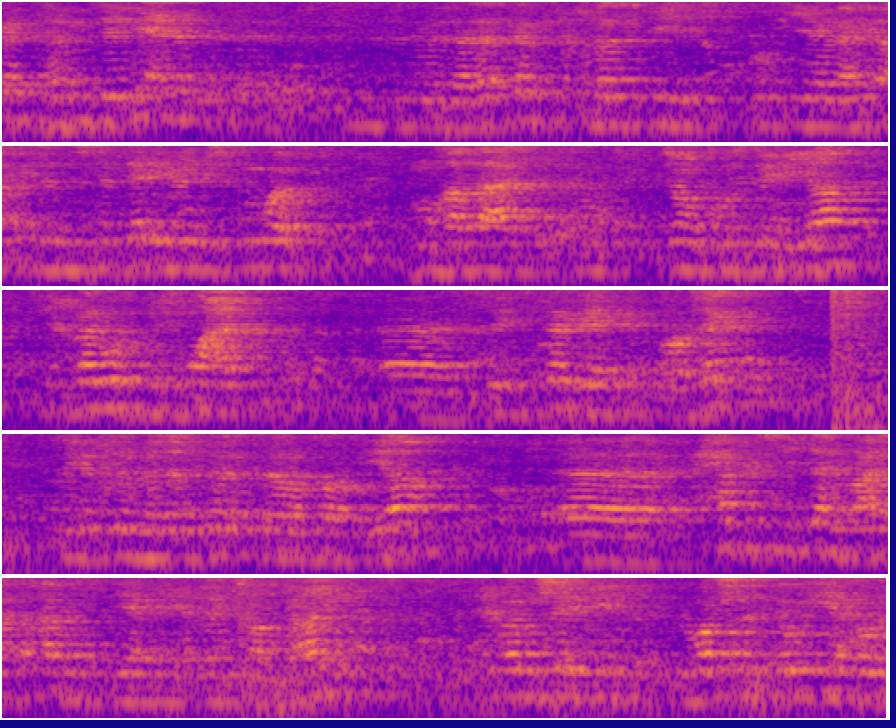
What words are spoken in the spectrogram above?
كتهم جميع المجالات. كانت استقبال السيد كوفية يعني رئيس اللجنه الدائمه لجنه النواب مقاطعه جون كوستينيا استقبال مجموعة سيرفيت بروجيكت اللي يخدم مجال السيره الترفيه حفل افتتاح مع الثقافه السياحيه لاقليم شانغهاي استقبال مشاركين في الورشة الدولية حول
